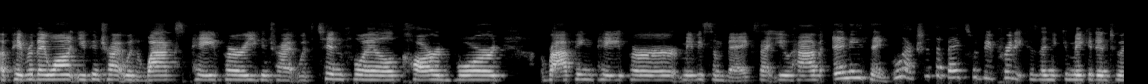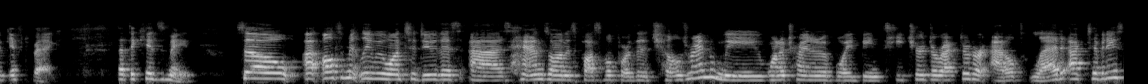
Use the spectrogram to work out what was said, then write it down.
of paper they want. You can try it with wax paper. You can try it with tin foil, cardboard, wrapping paper, maybe some bags that you have, anything. Oh, actually the bags would be pretty because then you can make it into a gift bag that the kids made. So uh, ultimately, we want to do this as hands-on as possible for the children. We want to try and avoid being teacher-directed or adult-led activities.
